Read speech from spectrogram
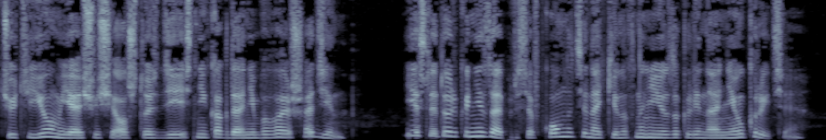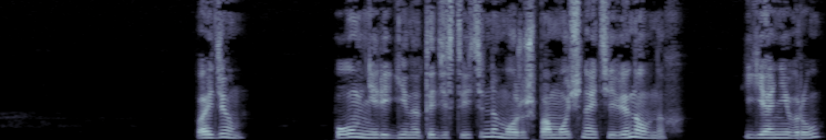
Чутьем я ощущал, что здесь никогда не бываешь один, если только не заперся в комнате, накинув на нее заклинание укрытия. Пойдем. Помни, Регина, ты действительно можешь помочь найти виновных. Я не вру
